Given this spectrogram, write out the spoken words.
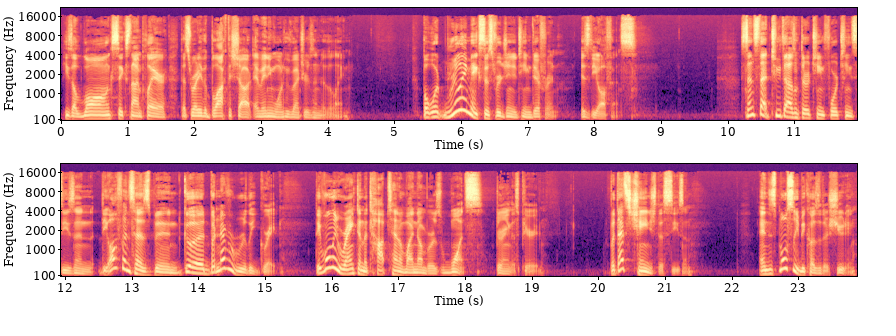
He's a long 6'9 player that's ready to block the shot of anyone who ventures into the lane. But what really makes this Virginia team different is the offense. Since that 2013 14 season, the offense has been good, but never really great. They've only ranked in the top 10 of my numbers once during this period. But that's changed this season. And it's mostly because of their shooting.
